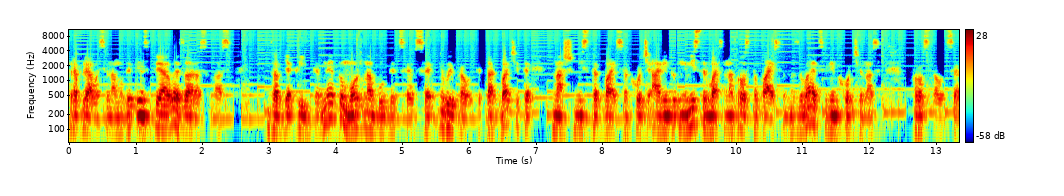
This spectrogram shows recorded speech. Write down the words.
траплялася нам у дитинстві, але зараз у нас завдяки інтернету можна буде це все виправити. Так, бачите, наш містер Байсон хоче, а він тут не містер Байсон, а просто Байсон називається. Він хоче нас просто оце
